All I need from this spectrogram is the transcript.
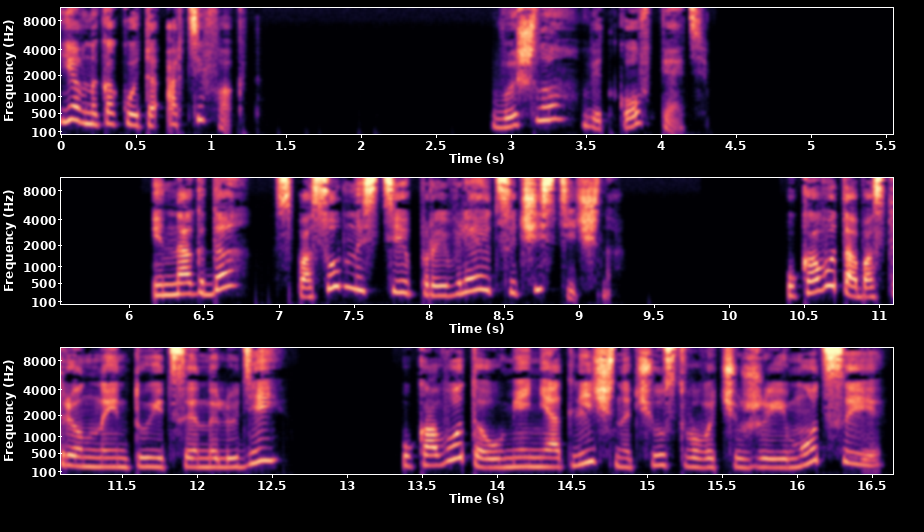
Явно какой-то артефакт. Вышло витков пять. Иногда способности проявляются частично. У кого-то обостренная интуиция на людей, у кого-то умение отлично чувствовать чужие эмоции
